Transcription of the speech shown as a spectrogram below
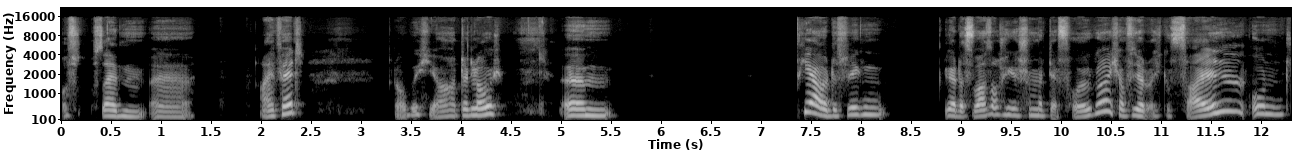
auf, auf, seinem äh, iPad. Glaube ich, ja, hat er, glaube ich. Ähm, ja, deswegen, ja, das war es auch hier schon mit der Folge. Ich hoffe, sie hat euch gefallen und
